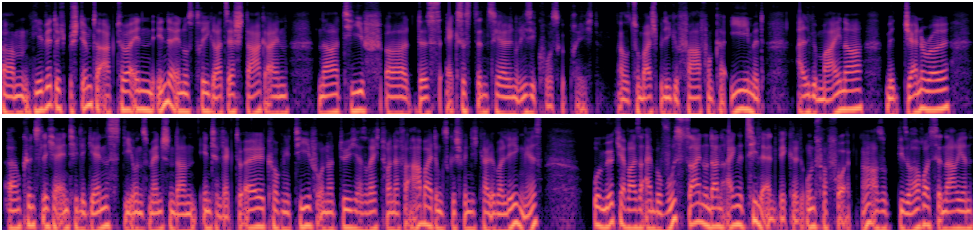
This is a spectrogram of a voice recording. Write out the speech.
Ähm, hier wird durch bestimmte AkteurInnen in der Industrie gerade sehr stark ein Narrativ äh, des existenziellen Risikos geprägt. Also zum Beispiel die Gefahr von KI mit allgemeiner, mit general äh, künstlicher Intelligenz, die uns Menschen dann intellektuell, kognitiv und natürlich erst recht von der Verarbeitungsgeschwindigkeit überlegen ist und möglicherweise ein Bewusstsein und dann eigene Ziele entwickelt und verfolgt. Ne? Also diese Horrorszenarien,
